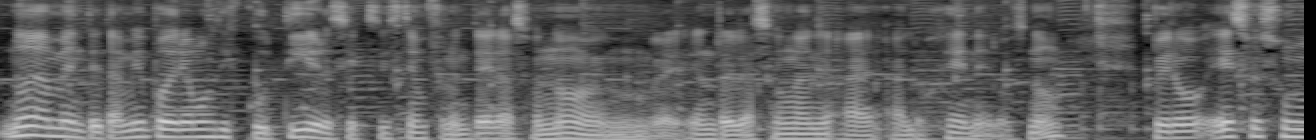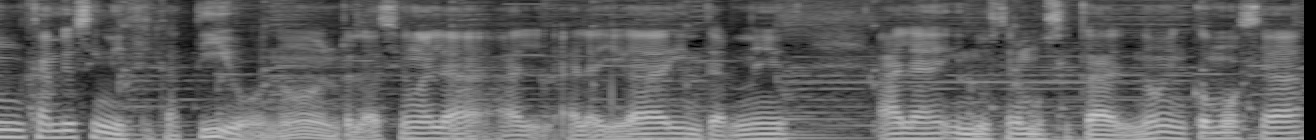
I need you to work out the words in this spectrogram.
Nuevamente, también podríamos discutir si existen fronteras o no en, relación a, los géneros, ¿no? Pero eso es un cambio significativo, ¿no? En relación a la, llegada de Internet a la industria musical, ¿no? En cómo se ha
